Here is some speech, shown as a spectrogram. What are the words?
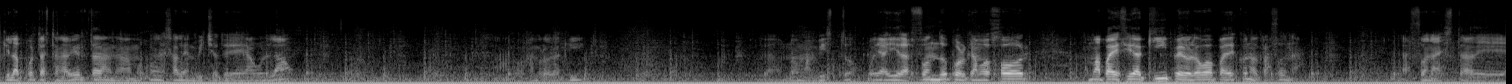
Aquí las puertas están abiertas, a lo mejor me salen bichos de algún lado. Ah, por ejemplo, de aquí. No me han visto. Voy a ir al fondo porque a lo mejor me ha aparecido aquí, pero luego aparezco en otra zona. La zona esta de...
